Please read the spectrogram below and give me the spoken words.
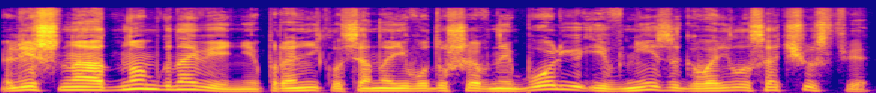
Лишь на одно мгновение прониклась она его душевной болью, и в ней заговорила сочувствие.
